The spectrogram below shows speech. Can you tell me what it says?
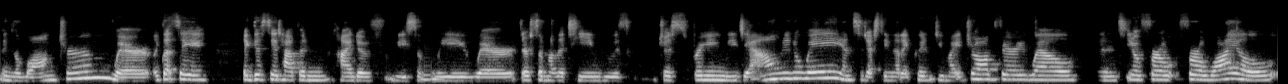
in the long term where like let's say like this did happen kind of recently where there's someone on the team who was just bringing me down in a way and suggesting that I couldn't do my job very well. And you know for for a while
